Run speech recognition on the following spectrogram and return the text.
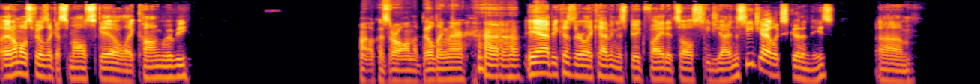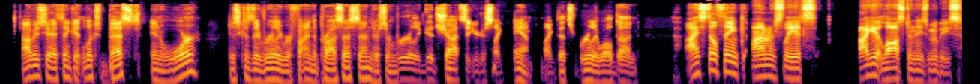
it almost feels like a small scale like Kong movie. oh, because they're all in the building there. Yeah, because they're like having this big fight. It's all CGI, and the CGI looks good in these. Um, obviously, I think it looks best in a war, just because they've really refined the process. Then there's some really good shots that you're just like, damn, like that's really well done. I still think, honestly, it's I get lost in these movies.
